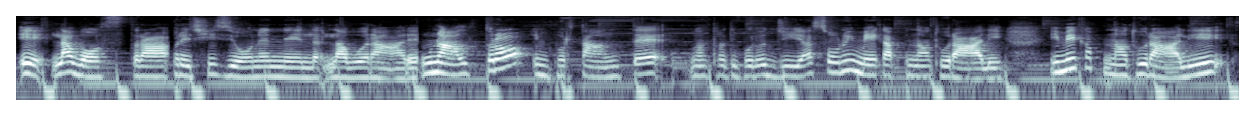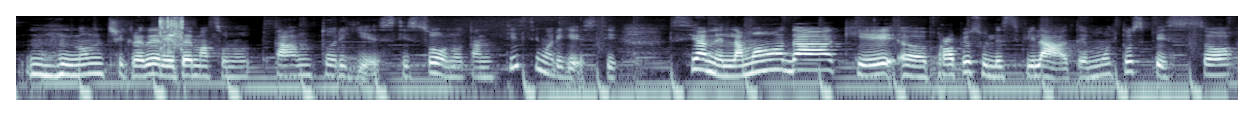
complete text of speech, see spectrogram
e la vostra precisione nel lavorare. Un altro importante, un'altra tipologia sono i make up naturali. I make up naturali, non ci crederete, ma sono tanto richiesti, sono tantissimo richiesti sia nella moda che eh, proprio sulle sfilate. Molto spesso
